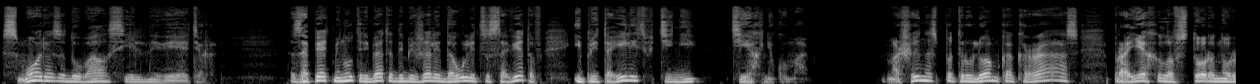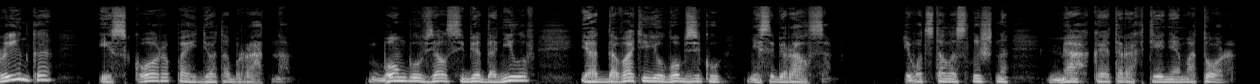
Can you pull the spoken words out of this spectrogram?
С моря задувал сильный ветер. За пять минут ребята добежали до улицы Советов и притаились в тени техникума. Машина с патрулем как раз проехала в сторону рынка и скоро пойдет обратно. Бомбу взял себе Данилов и отдавать ее Лобзику не собирался. И вот стало слышно мягкое тарахтение мотора.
